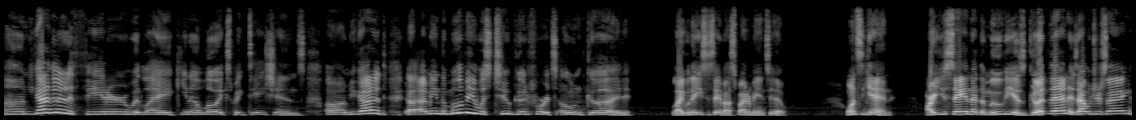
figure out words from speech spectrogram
Um, you gotta go to the theater with like you know low expectations. Um, you gotta. Uh, I mean, the movie was too good for its own good, like what they used to say about Spider Man Two. Once again, are you saying that the movie is good? Then is that what you're saying?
